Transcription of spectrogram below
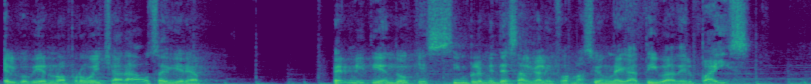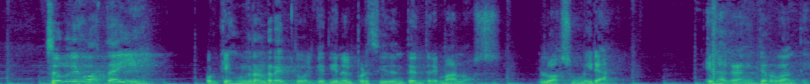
el gobierno aprovechará o seguirá permitiendo que simplemente salga la información negativa del país. Se lo dejo hasta ahí, porque es un gran reto el que tiene el presidente entre manos. ¿Lo asumirá? Es la gran interrogante.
